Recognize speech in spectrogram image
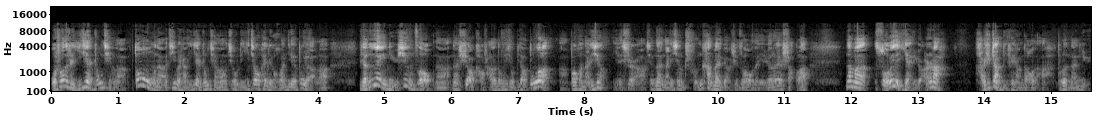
我说的是一见钟情啊，动物呢基本上一见钟情就离交配这个环节不远了。人类女性择偶呢，那需要考察的东西就比较多了啊，包括男性也是啊。现在男性纯看外表去择偶的也越来越少了。那么所谓的眼缘呢，还是占比非常高的啊，不论男女。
